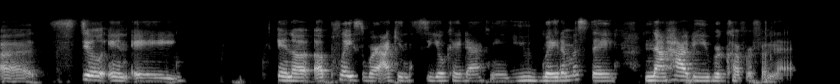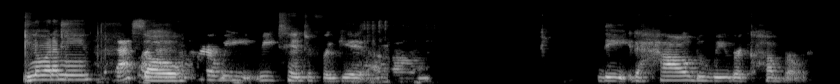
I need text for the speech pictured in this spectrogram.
uh, still in a in a, a place where I can see, okay, Daphne, you made a mistake. Now, how do you recover from that? You know what I mean? That's so where we we tend to forget um, the, the how do we recover?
